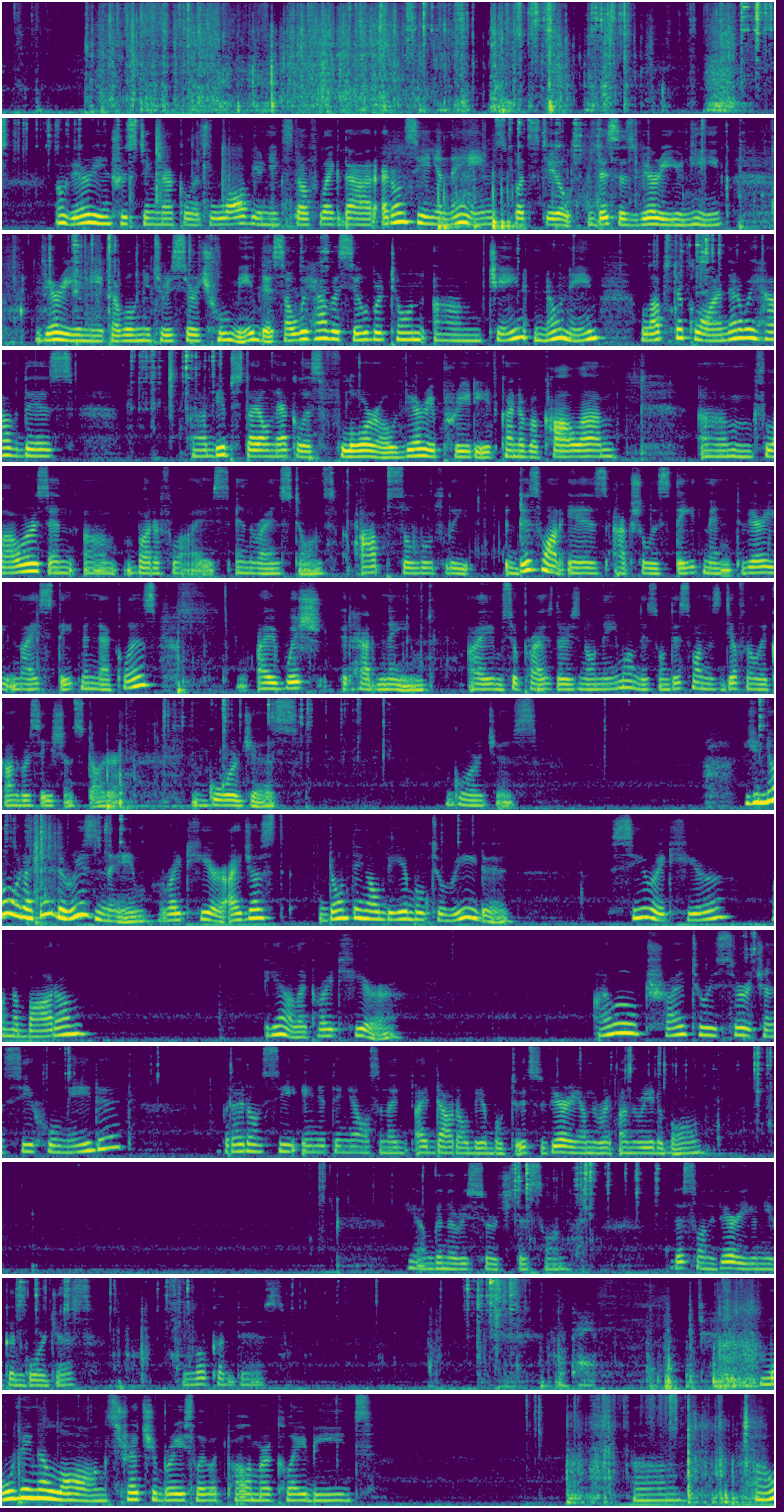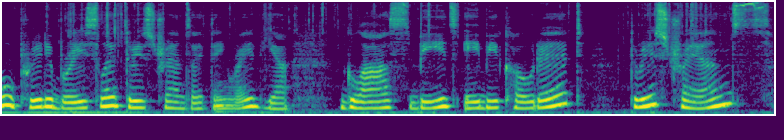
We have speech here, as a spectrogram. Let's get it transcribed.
Oh, very interesting necklace. Love unique stuff like that. I don't see any names, but still, this is very unique. Very unique. I will need to research who made this. So we have a silver tone um, chain no name lobster claw and then we have this uh, bib style necklace floral very pretty. It's kind of a column um, flowers and um, butterflies and rhinestones. Absolutely this one is actually statement very nice statement necklace i wish it had name I am surprised there is no name on this one. This one is definitely conversation starter. Gorgeous. Gorgeous. You know what? I think there is name right here. I just don't think I'll be able to read it. See right here on the bottom? Yeah, like right here. I will try to research and see who made it but I don't see anything else and I, I doubt I'll be able to. It's very unre unreadable. Yeah, I'm gonna research this one. This one very unique and gorgeous. Look at this. Okay. Moving along, stretchy bracelet with polymer clay beads. Um, oh, pretty bracelet, three strands, I think, right? Yeah. Glass beads, AB coated, three strands,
